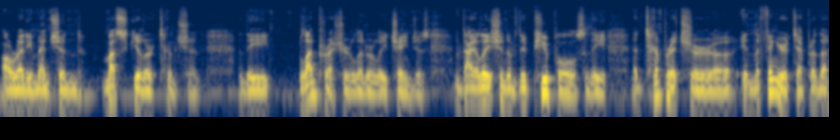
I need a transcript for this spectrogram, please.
already mentioned muscular tension, the blood pressure literally changes, dilation of the pupils, the uh, temperature uh, in the fingertip, or the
